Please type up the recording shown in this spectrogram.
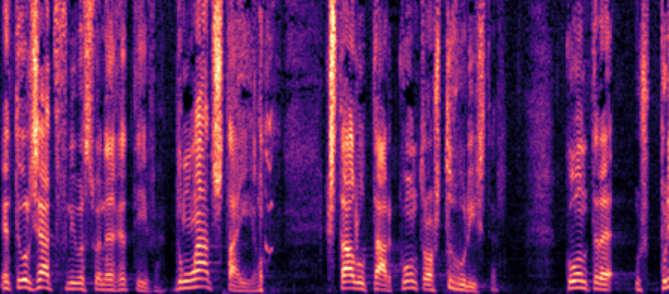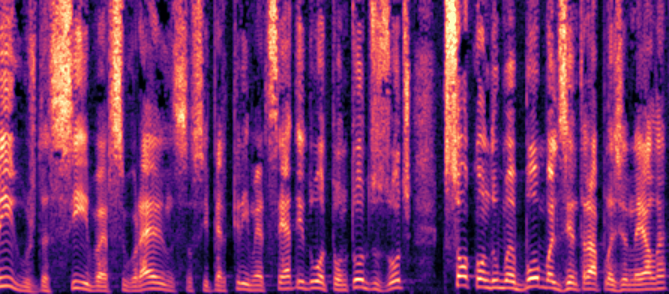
Então ele já definiu a sua narrativa. De um lado está ele, que está a lutar contra os terroristas, contra os perigos da cibersegurança, o cibercrime, etc., e do outro todos os outros, que só quando uma bomba lhes entrar pela janela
